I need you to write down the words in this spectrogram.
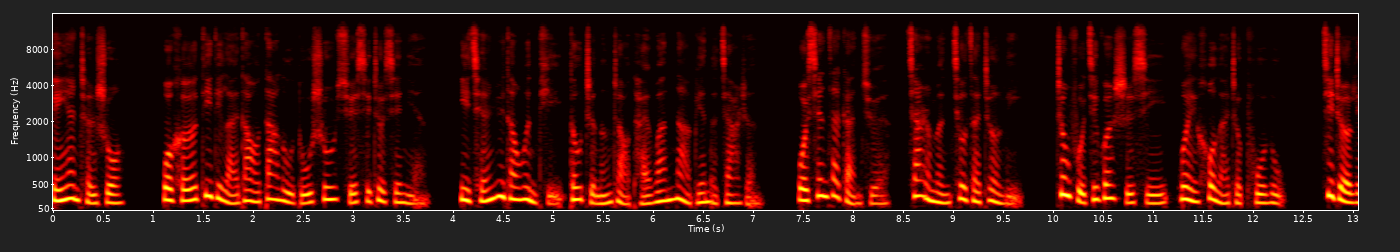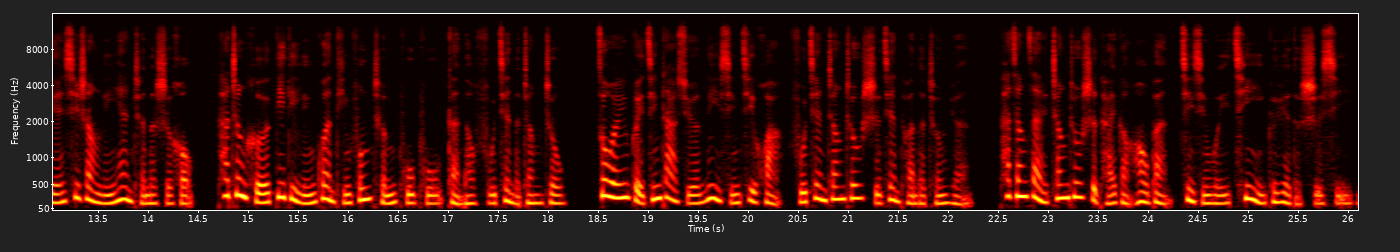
林彦辰说：“我和弟弟来到大陆读书学习这些年，以前遇到问题都只能找台湾那边的家人。我现在感觉家人们就在这里。”政府机关实习为后来者铺路。记者联系上林彦辰的时候，他正和弟弟林冠廷风尘仆仆赶到福建的漳州。作为北京大学例行计划福建漳州实践团的成员，他将在漳州市台港澳办进行为期一个月的实习。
